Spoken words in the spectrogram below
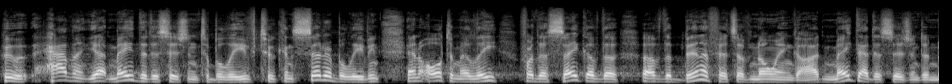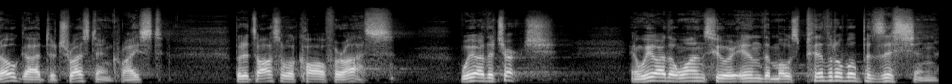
who haven't yet made the decision to believe to consider believing and ultimately for the sake of the of the benefits of knowing God make that decision to know God to trust in Christ. But it's also a call for us. We are the church and we are the ones who are in the most pivotal position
